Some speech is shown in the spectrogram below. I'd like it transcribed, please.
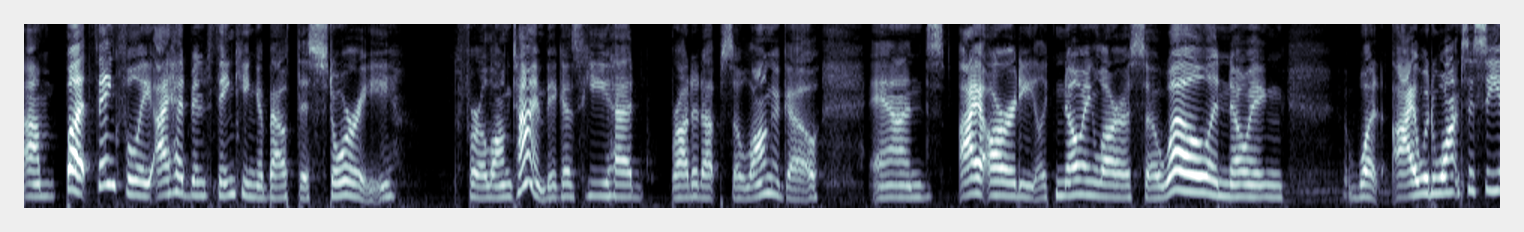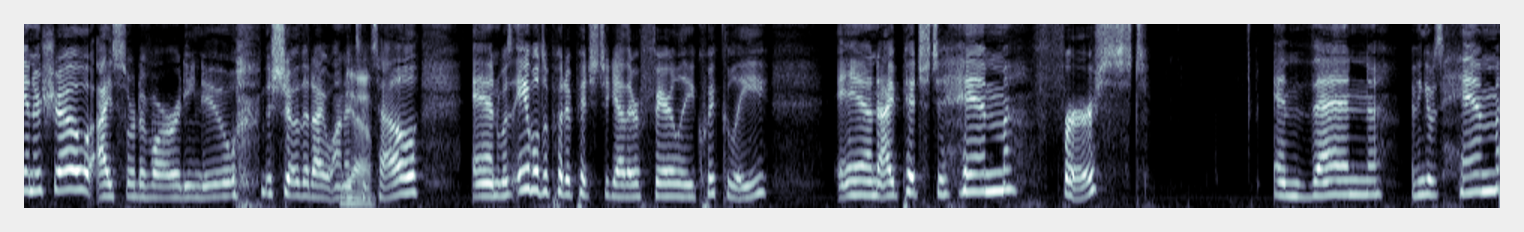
Um, but thankfully, I had been thinking about this story for a long time because he had brought it up so long ago. And I already, like, knowing Lara so well and knowing what I would want to see in a show, I sort of already knew the show that I wanted Yeah. to tell and was able to put a pitch together fairly quickly. And I pitched to him first. And then I think it was him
